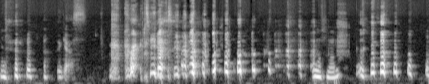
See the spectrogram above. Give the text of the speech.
yes. Correct. Yes. Mm-hmm.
